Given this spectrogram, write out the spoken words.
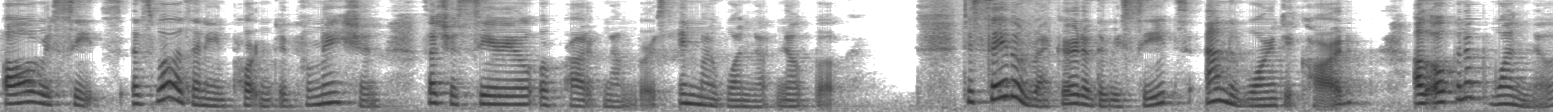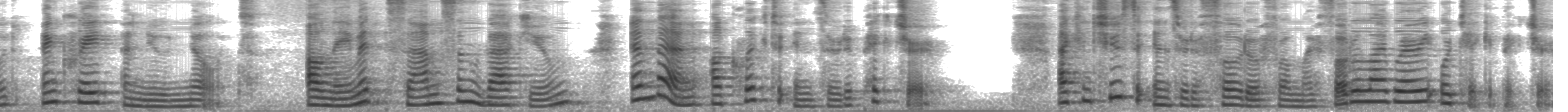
all receipts as well as any important information such as serial or product numbers in my OneNote notebook. To save a record of the receipt and the warranty card, I'll open up OneNote and create a new note. I'll name it Samsung Vacuum and then I'll click to insert a picture. I can choose to insert a photo from my photo library or take a picture.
